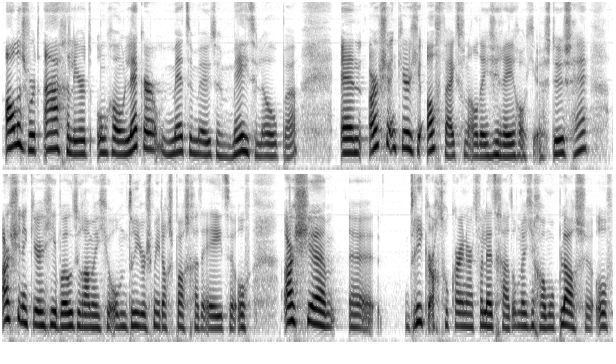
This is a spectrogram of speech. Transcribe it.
alles wordt aangeleerd om gewoon lekker met de meute mee te lopen. En als je een keertje afwijkt van al deze regeltjes, dus hè, als je een keertje je boterhammetje om drie uur s middags pas gaat eten, of als je uh, drie keer achter elkaar naar het toilet gaat omdat je gewoon moet plassen, of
